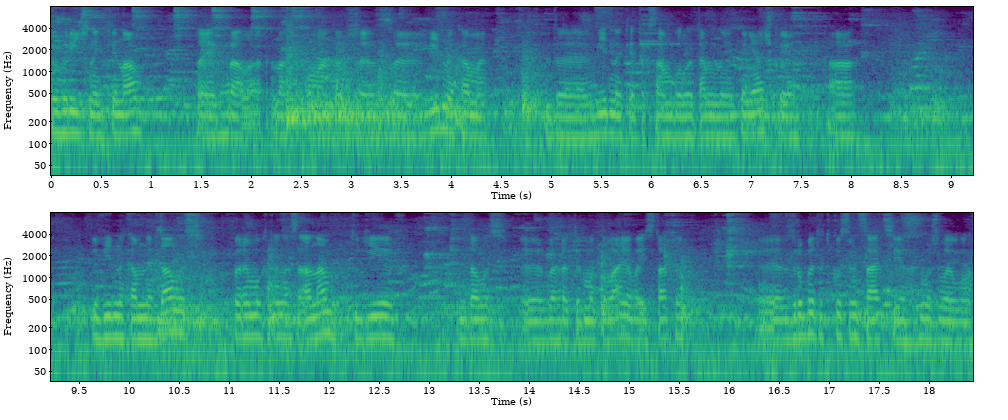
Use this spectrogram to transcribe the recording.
цьогорічний фінал, та як грала наша команда вже з відниками, де відники так само були темною конячкою. А відникам не вдалося перемогти нас, а нам тоді вдалося е, виграти в Миколаєва і стати, е, зробити таку сенсацію, можливо,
